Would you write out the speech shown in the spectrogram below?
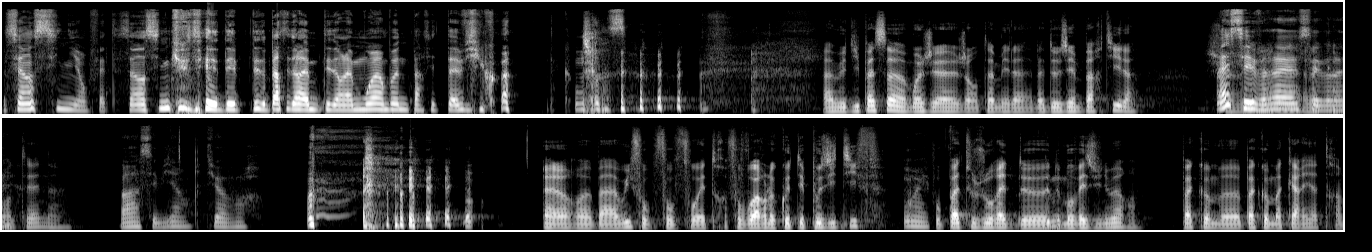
C'est un signe en fait. C'est un signe que t'es, parti dans la, t'es dans la moins bonne partie de ta vie, quoi. Ah, me dis pas ça. Moi, j'ai entamé la, la deuxième partie, là. Je Ouais, c'est vrai, c'est vrai. Ah, c'est bien, tu vas voir. Alors, euh, bah oui, faut, faut, faut, être, faut voir le côté positif. Ouais. Faut pas toujours être de, De- de mauvaise humeur. Pas comme, euh, pas comme Acariâtre,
